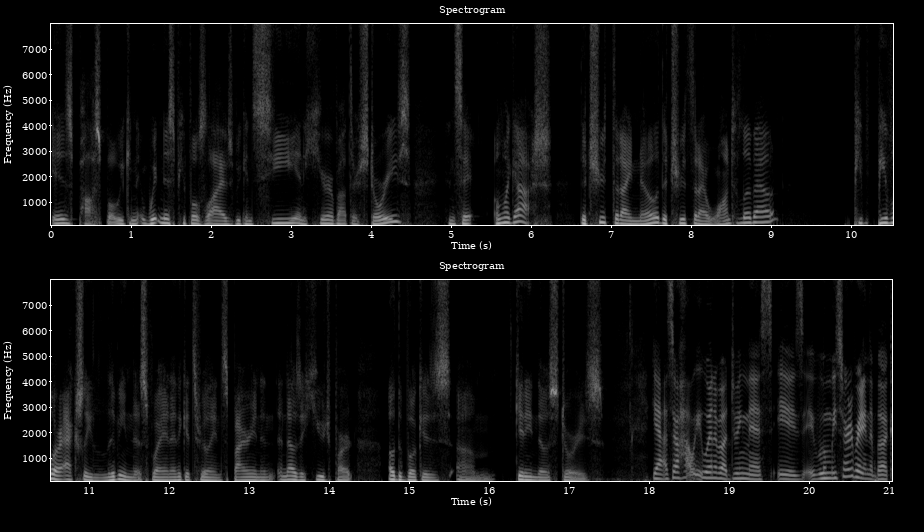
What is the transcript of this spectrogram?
is possible. We can witness people's lives, we can see and hear about their stories and say, oh my gosh, the truth that I know, the truth that I want to live out, people, people are actually living this way. And I think it's really inspiring. And, and that was a huge part of the book is um, getting those stories. Yeah. So how we went about doing this is when we started writing the book.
